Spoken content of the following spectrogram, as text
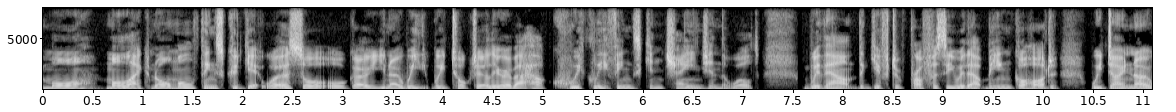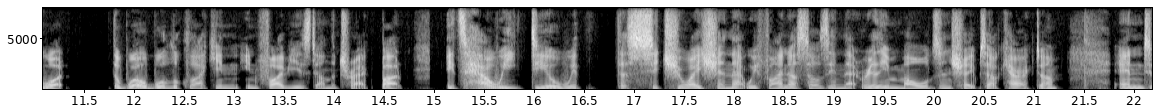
more more like normal. Things could get worse or, or go, you know, we, we talked earlier about how quickly things can change in the world. Without the gift of prophecy, without being God, we don't know what the world will look like in, in five years down the track. But it's how we deal with the situation that we find ourselves in that really molds and shapes our character. And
